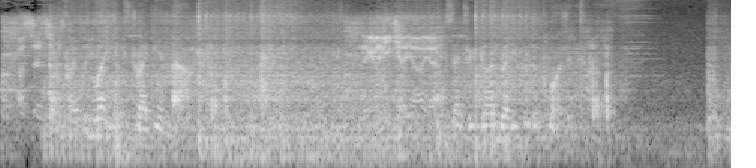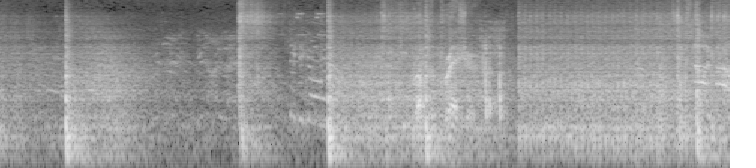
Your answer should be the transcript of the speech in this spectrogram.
A sensor Friendly lightning strike inbound. negative EKIA. Sentry gun ready for deployment. Keep up the pressure. Sniper!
